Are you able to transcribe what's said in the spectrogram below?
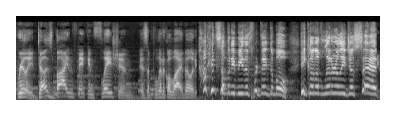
really, does Biden think inflation is a political liability? How can somebody be this predictable? He could have literally just said,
